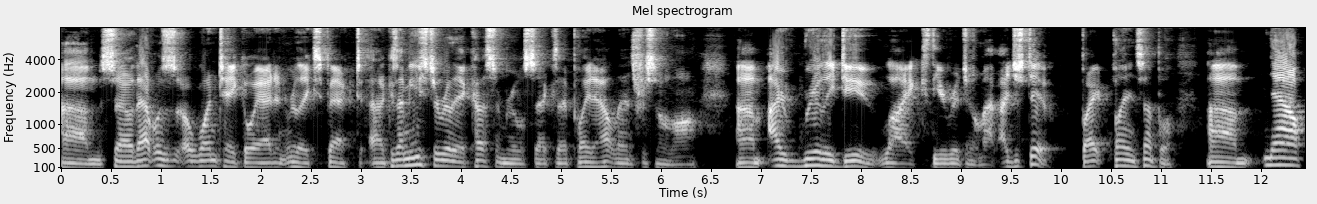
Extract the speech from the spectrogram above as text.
Um, so that was a one takeaway I didn't really expect because uh, I'm used to really a custom rule set because I played Outlands for so long. Um, I really do like the original map. I just do, plain and simple. Um, now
